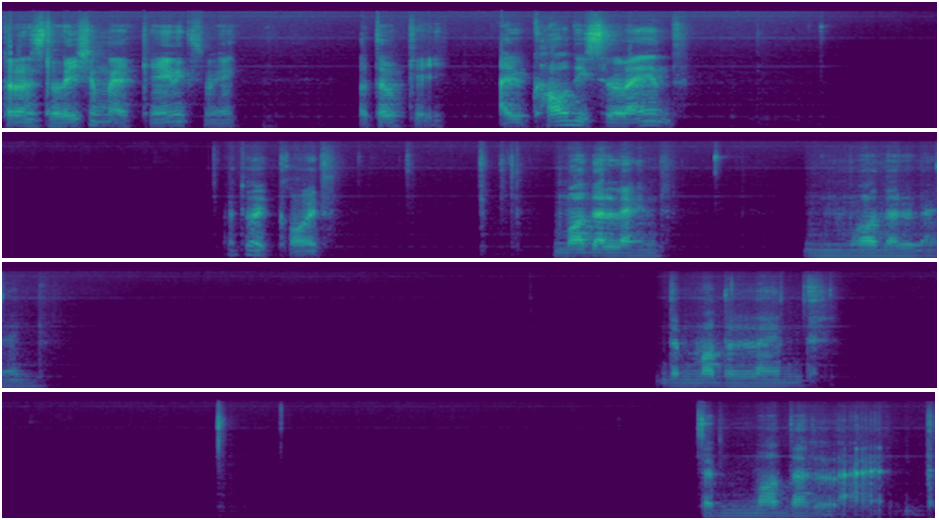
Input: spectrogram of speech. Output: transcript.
Translation mechanics, man. But okay. I call this land... What do I call it? Motherland. Motherland. The motherland. The motherland.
